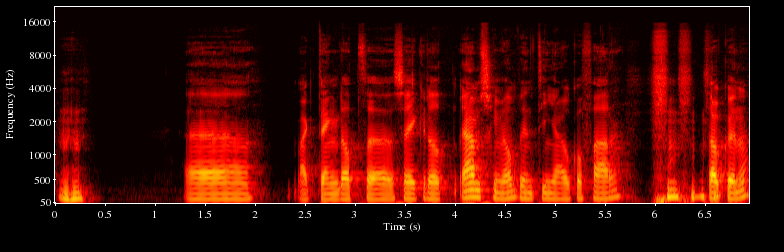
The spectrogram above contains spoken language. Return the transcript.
Mhm. Eh, maar ik denk dat eh, zeker dat... Ja, misschien wel binnen tien jaar ook al vader. Zou kunnen.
